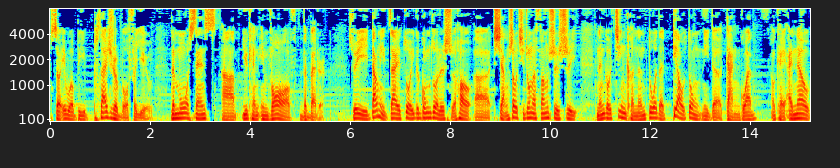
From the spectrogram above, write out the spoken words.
so it will be pleasurable for you. The more sense uh, you can involve, the better. 所以，当你在做一个工作的时候，呃，享受其中的方式是能够尽可能多的调动你的感官。OK，I、okay? know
